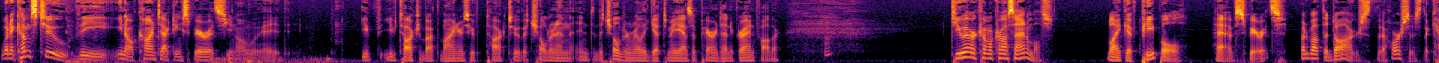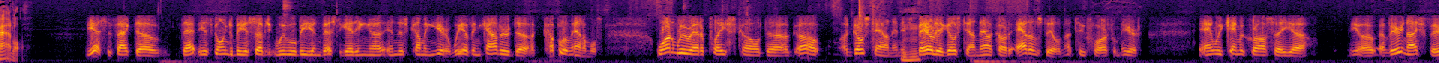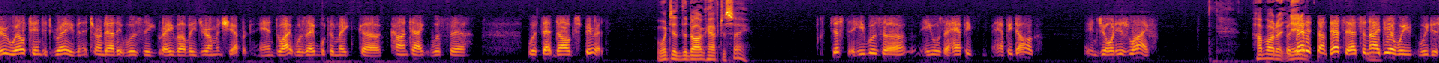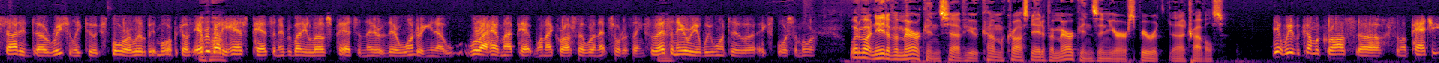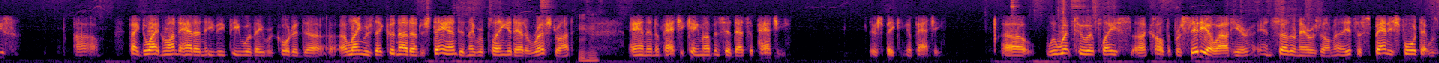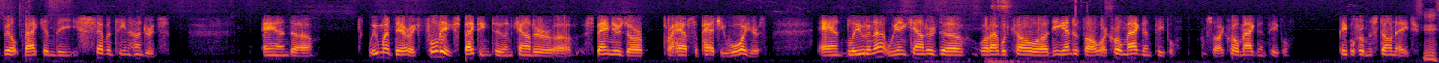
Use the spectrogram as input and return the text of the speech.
when it comes to the you know contacting spirits, you know, it, you've you've talked about the miners, you've talked to the children, and, and the children really get to me as a parent and a grandfather. Do you ever come across animals? Like if people have spirits, what about the dogs, the horses, the cattle? Yes, in fact, uh, that is going to be a subject we will be investigating uh, in this coming year. We have encountered uh, a couple of animals. One, we were at a place called uh, oh, a ghost town, and it's barely a ghost town now, called Adamsville, not too far from here. And we came across a, uh, you know, a very nice, very well tended grave, and it turned out it was the grave of a German Shepherd. And Dwight was able to make uh, contact with uh, with that dog's spirit. What did the dog have to say? Just he was a he was a happy happy dog, enjoyed his life. How about a But native? that is that's that's an idea we we decided uh, recently to explore a little bit more because everybody has pets and everybody loves pets and they're they're wondering you know will I have my pet when I cross over and that sort of thing. So that's an area we want to uh, explore some more. What about Native Americans? Have you come across Native Americans in your spirit uh, travels? Yeah, we've come across uh, some Apaches. In fact, Dwight and Rhonda had an EVP where they recorded uh, a language they could not understand, and they were playing it at a restaurant. And an Apache came up and said, "That's Apache." They're speaking Apache. Uh, we went to a place uh, called the Presidio out here in southern Arizona. It's a Spanish fort that was built back in the 1700s, and uh, we went there fully expecting to encounter uh, Spaniards or perhaps Apache warriors. And believe it or not, we encountered uh, what I would call uh, Neanderthal or Cro-Magnon people. I'm sorry, Cro-Magnon people, people from the Stone Age,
